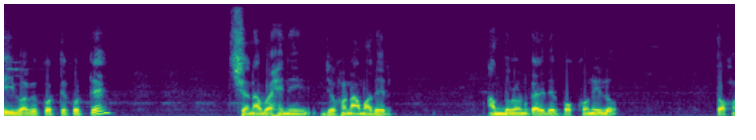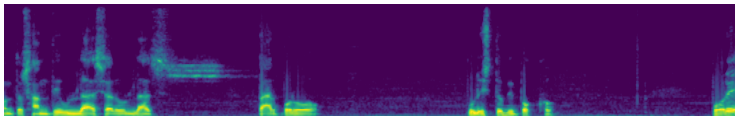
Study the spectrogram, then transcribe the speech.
এইভাবে করতে করতে সেনাবাহিনী যখন আমাদের আন্দোলনকারীদের পক্ষ নিল, তখন তো শান্তি, উল্লাস আর উল্লাস। তারপরও পুলিশ তো বিপক্ষ। পরে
